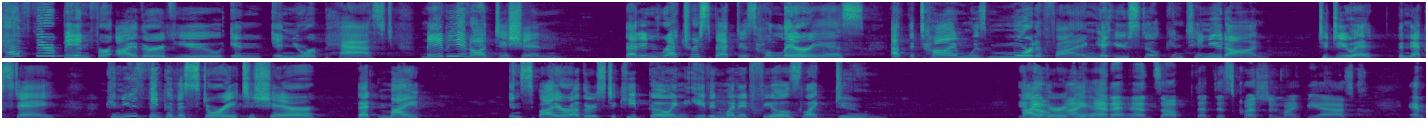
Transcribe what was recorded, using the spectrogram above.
Have there been for either of you in in your past maybe an audition that in retrospect is hilarious, at the time was mortifying, yet you still continued on to do it the next day? Can you think of a story to share that might inspire others to keep going even when it feels like doom? You know, Either of I you. had a heads up that this question might be asked, and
